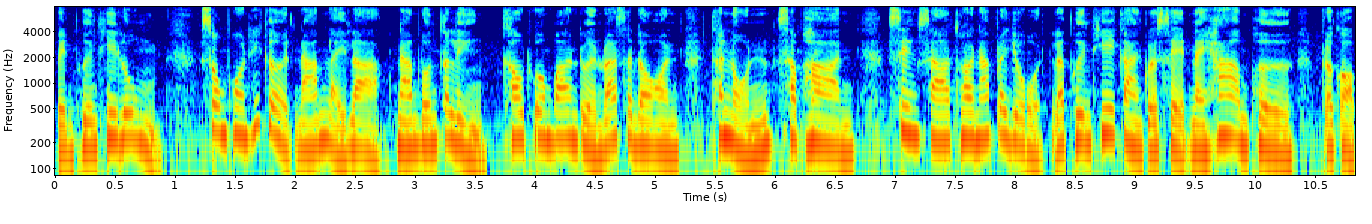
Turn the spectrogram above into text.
เป็นพื้นที่ลุ่ม ส่งผลให้เกิดน้ำไหลหลาก น้ำล้นตลิ่ง เข้าท่วมบ้านเรือนราษฎร ถนน สะพาน สิ่งสาธารณประโยชน์ และพื้นที่การเกษตรใน 5 อำเภอ ประกอบ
